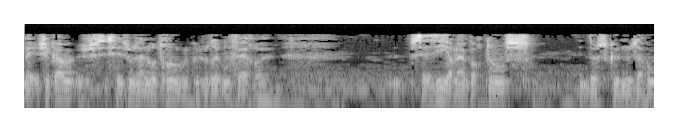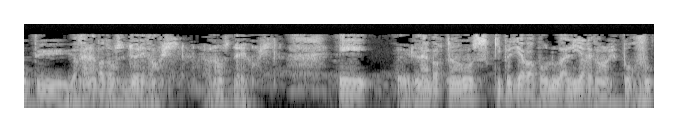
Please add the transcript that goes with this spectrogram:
mais c'est sous un autre angle que je voudrais vous faire euh, saisir l'importance de ce que nous avons pu, enfin l'importance de l'évangile, l'importance de l'évangile, et euh, l'importance qu'il peut y avoir pour nous à lire l'évangile, pour vous,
